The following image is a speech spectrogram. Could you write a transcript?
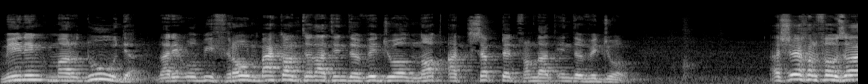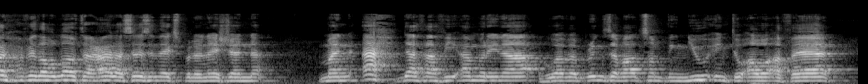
meaning mardud, that it will be thrown back onto that individual, not accepted from that individual. Al-Shaykh Al-Fawzan, Hafidhahullah Ta'ala, says in the explanation, Man ahdatha fi amrina, whoever brings about something new into our affair,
